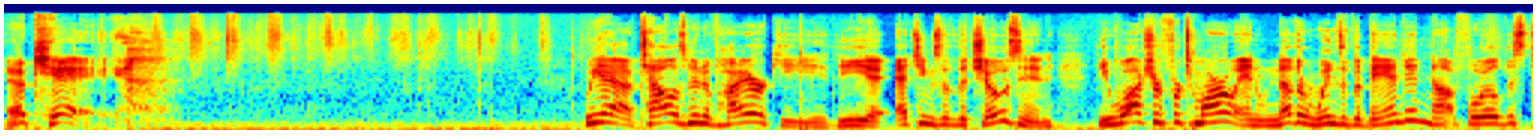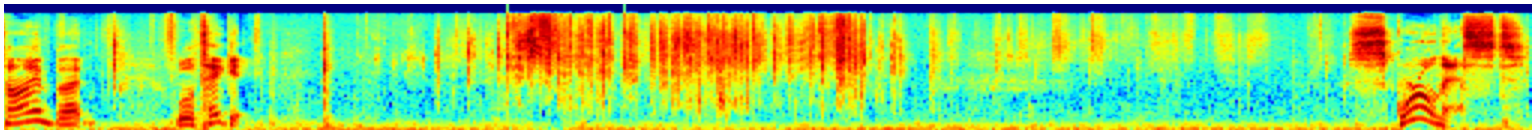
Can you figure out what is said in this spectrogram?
Okay. We have Talisman of Hierarchy, the Etchings of the Chosen, the Watcher for Tomorrow, and another Winds of Abandon. Not foiled this time, but we'll take it. Squirrel Nest,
